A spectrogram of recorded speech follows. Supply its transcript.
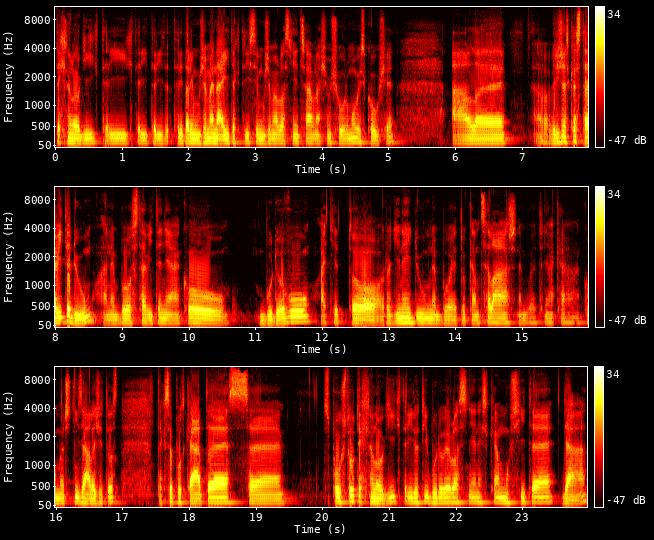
technologií, který, který, který, který tady můžeme najít a který si můžeme vlastně třeba v našem showroomu vyzkoušet. Ale uh, když dneska stavíte dům, anebo stavíte nějakou budovu, ať je to rodinný dům, nebo je to kancelář, nebo je to nějaká komerční záležitost, tak se potkáte se spoustou technologií, které do té budovy vlastně dneska musíte dát,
